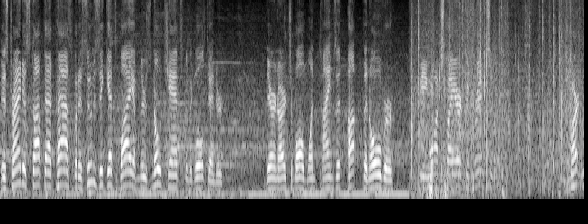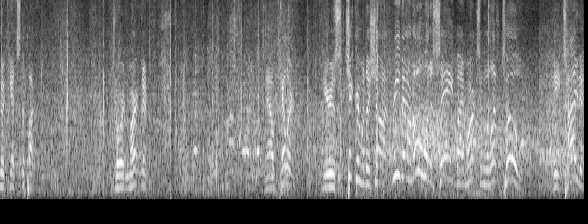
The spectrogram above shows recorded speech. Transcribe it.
is trying to stop that pass, but as soon as it gets by him, there's no chance for the goaltender. Darren Archibald one times it up and over. Being watched by Eric Branson. Martinook gets the puck. Jordan Martinook. Now Keller. Here's Chychrun with a shot. Rebound. Oh, what a save by Markstrom with the left toe. They tied it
